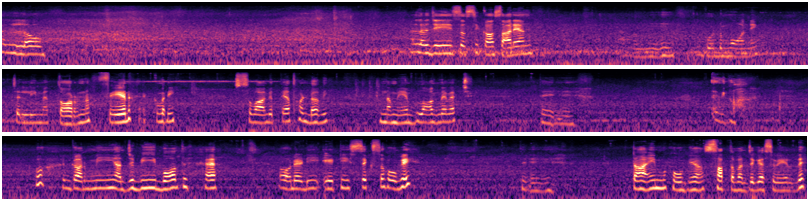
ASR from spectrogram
Hello hello ਜੀ, ਸਤਿ ਸ਼੍ਰੀ ਅਕਾਲ ਸਾਰਿਆਂ ਨੂੰ। ਗੁੱਡ ਮਾਰਨਿੰਗ ਚੱਲੀ ਮੈਂ ਤੌਰਨ ਫੇਰ ਇੱਕ ਵਾਰੀ। ਸਵਾਗਤ ਹੈ ਤੁਹਾਡਾ ਵੀ ਨਵੇਂ ਬਲੌਗ ਦੇ ਵਿੱਚ। ਤੇ ਇਹ ਦੇਖੋ ਗਰਮੀ ਅੱਜ ਵੀ ਬਹੁਤ ਹੈ। ਆਲਰੇਡੀ 86 ਹੋ ਗਈ। ਤੇ ਟਾਈਮ ਹੋ ਗਿਆ 7 ਵਜ ਗਏ ਸਵੇਰ ਦੇ।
